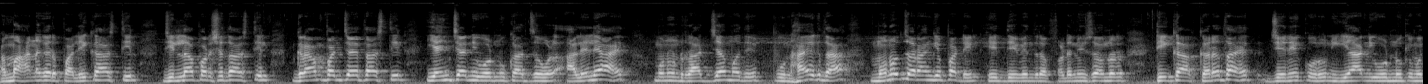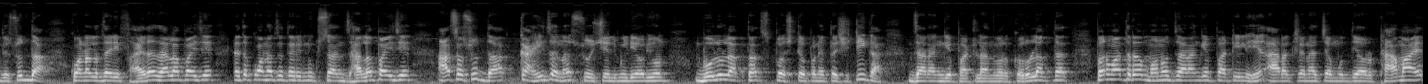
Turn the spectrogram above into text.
महानगरपालिका असतील जिल्हा परिषदा असतील ग्रामपंचायत असतील यांच्या निवडणुका जवळ आलेल्या आहेत. म्हणून राज्यामध्ये पुन्हा एकदा मनोज जरांगे पाटील हे देवेंद्र फडणवीसांवर टीका करत आहेत. जेणेकरून या निवडणुकीमध्ये सुद्धा कोणाला तरी फायदा झाला पाहिजे नाही तर कोणाचं तरी नुकसान झालं पाहिजे असं सुद्धा काही जण सोशल मीडियावर येऊन बोलू लागतात. स्पष्टपणे तशी टीका जारांगे पाटलांवर करू लागतात. पण मात्र मनोज जारांगे पाटील हे आरक्षणाच्या मुद्द्यावर ठाम आहेत.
